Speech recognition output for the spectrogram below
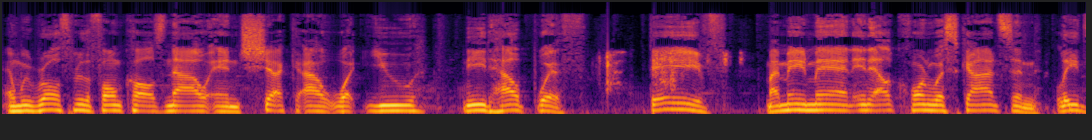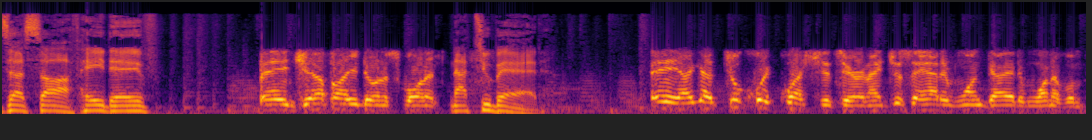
And we roll through the phone calls now and check out what you need help with. Dave, my main man in Elkhorn, Wisconsin, leads us off. Hey, Dave. Hey, Jeff, how you doing this morning? Not too bad. Hey, I got two quick questions here, and I just added one guy to one of them.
